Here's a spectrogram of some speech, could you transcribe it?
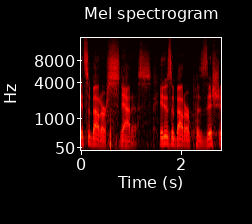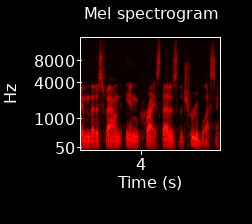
it's about our status. It is about our position that is found in Christ. That is the true blessing.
